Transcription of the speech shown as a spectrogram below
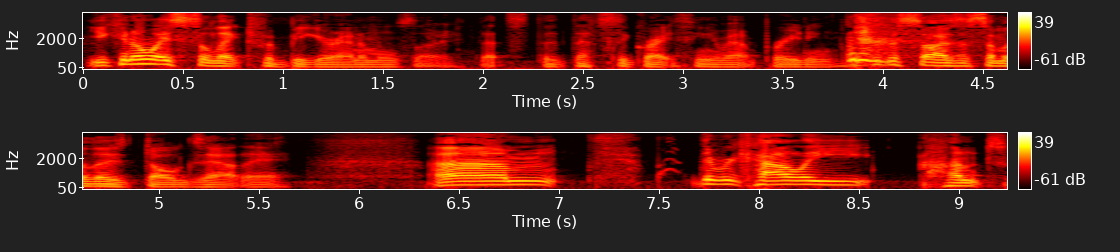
you can always select for bigger animals, though. That's the that's the great thing about breeding. Look at the size of some of those dogs out there. Um, the Rakali hunt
